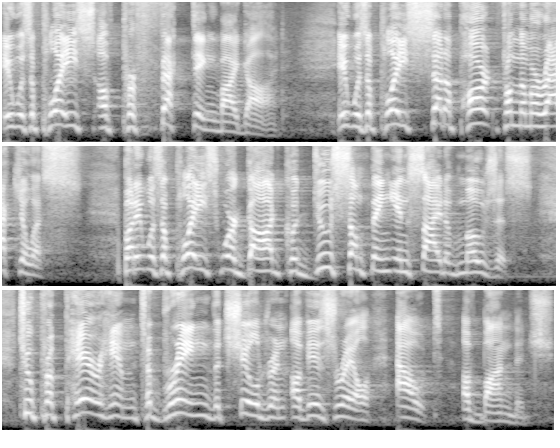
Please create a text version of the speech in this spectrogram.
it was a place of perfecting by God. It was a place set apart from the miraculous, but it was a place where God could do something inside of Moses to prepare him to bring the children of Israel out of bondage.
